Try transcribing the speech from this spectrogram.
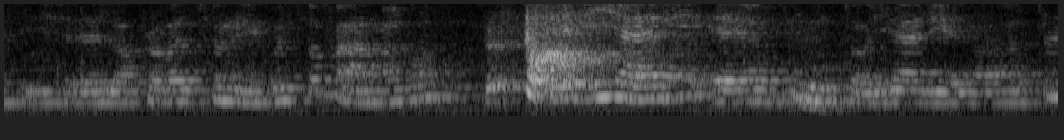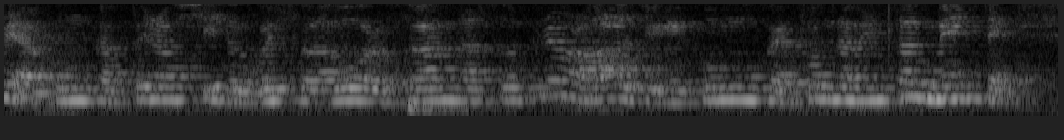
uh, dell'approvazione di questo farmaco e ieri, eh, appunto ieri e l'altro ieri, comunque appena uscito questo lavoro su Andastoprinologi che comunque fondamentalmente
